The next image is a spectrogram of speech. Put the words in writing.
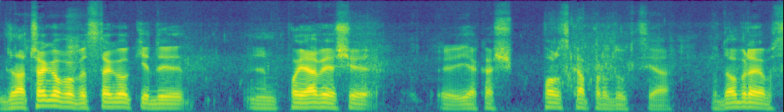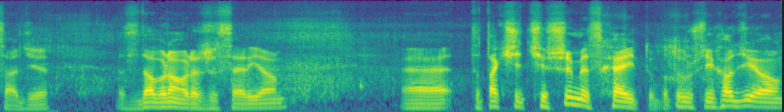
Dlaczego wobec tego, kiedy pojawia się y, jakaś polska produkcja w dobrej obsadzie, z dobrą reżyserią, e, to tak się cieszymy z hejtu, bo tu już nie chodzi o,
